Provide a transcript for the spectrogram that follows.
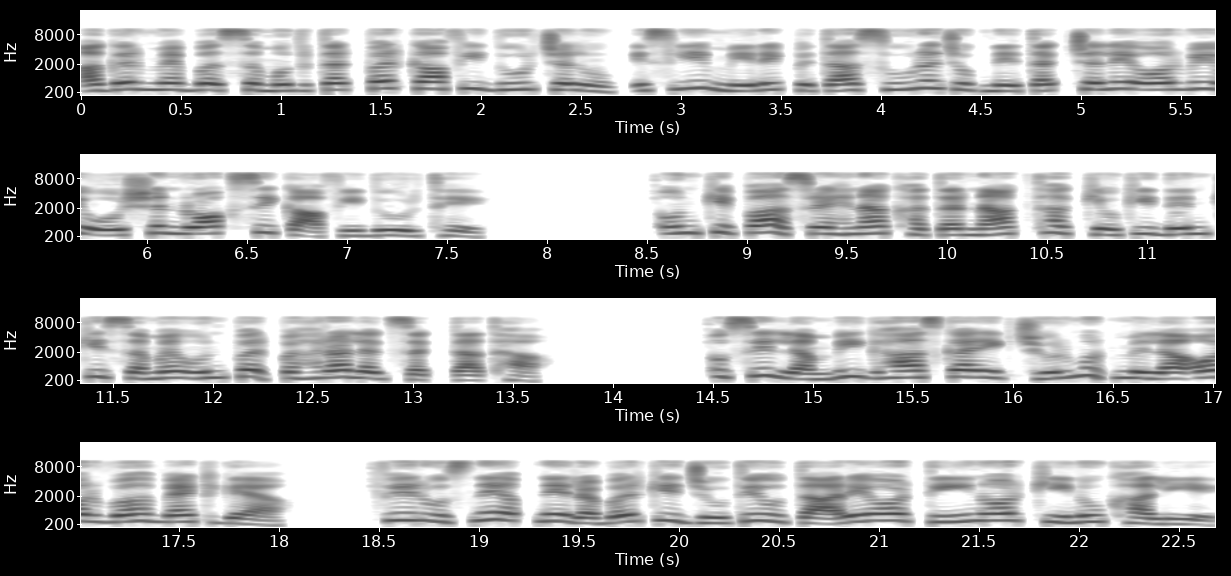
अगर मैं बस समुद्र तट पर काफ़ी दूर चलूँ, इसलिए मेरे पिता सूरज उगने तक चले और वे ओशन रॉक से काफ़ी दूर थे। उनके पास रहना खतरनाक था क्योंकि दिन के समय उन पर पहरा लग सकता था। उसे लंबी घास का एक झुरमुट मिला और वह बैठ गया। फिर उसने अपने रबर के जूते उतारे और तीन और कीनू खा लिए।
